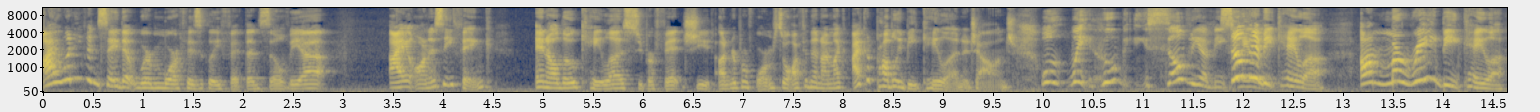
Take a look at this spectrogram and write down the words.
I would even say that we're more physically fit than Sylvia. I honestly think and although Kayla is super fit, she underperforms so often that I'm like, I could probably beat Kayla in a challenge. Well, wait, who? be- Sylvia beat. Sylvia Kaylee. beat Kayla. Um, Marie beat Kayla.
